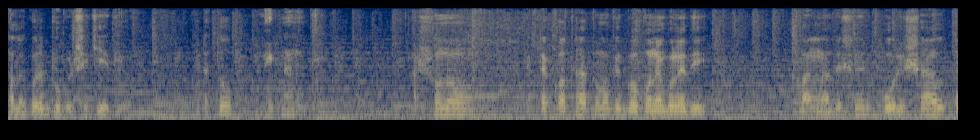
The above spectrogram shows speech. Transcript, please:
ভালো করে ভূগোল শিখিয়ে দিও। ওটা তো মেঘনা নদী। আর শোনো, একটা কথা তোমাকে গোপনে বলে দিই। বাংলাদেশের বরিশাল ও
